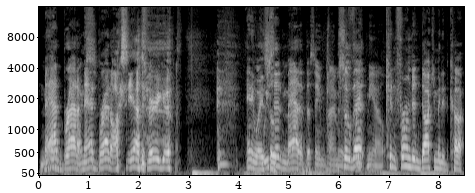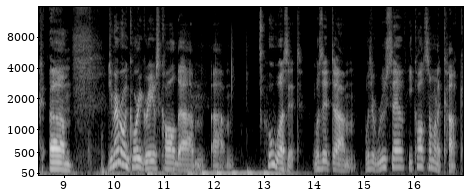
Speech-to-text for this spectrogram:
Mad Braddox. Mad Braddox. Yes, very good. anyway, We so said mad at the same time. So that me out. confirmed and documented cuck. Um, Do you remember when Corey Graves called um um who was it? Was it um was it Rusev? He called someone a cuck.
